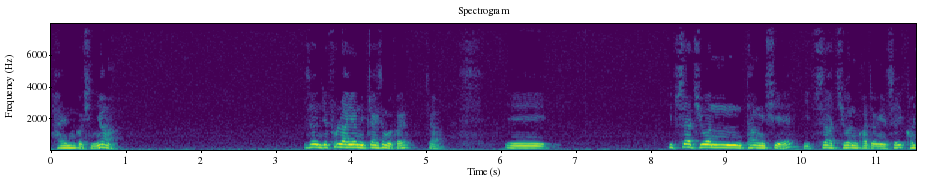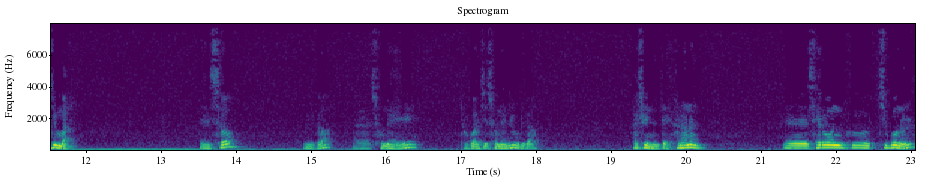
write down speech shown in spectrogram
한 것이냐 그래서 이제 Food Lion 입장에서 뭘까요? 자, 이 입사 지원 당시에 입사 지원 과정에서의 거짓말에서 우리가 손해의 두 가지 손해를 우리가 할 수 있는데 하나는 새로운 그 직원을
